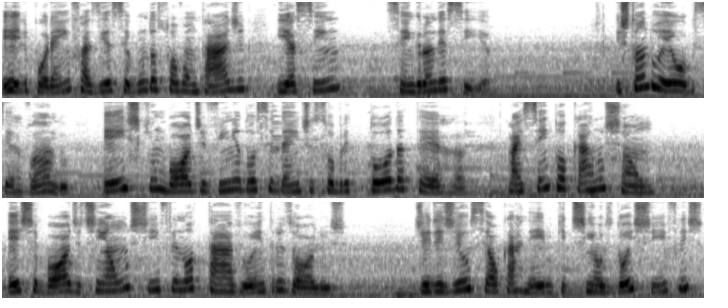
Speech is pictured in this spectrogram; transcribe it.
Ele, porém, fazia segundo a sua vontade e assim se engrandecia. Estando eu observando, eis que um bode vinha do ocidente sobre toda a terra, mas sem tocar no chão. Este bode tinha um chifre notável entre os olhos. Dirigiu-se ao carneiro que tinha os dois chifres,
